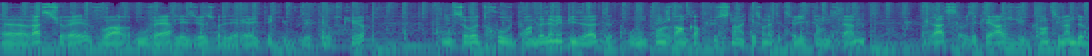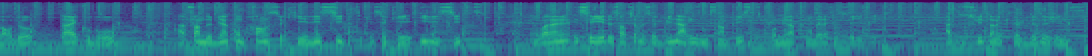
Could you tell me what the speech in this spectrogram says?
rassuré, voire ouvert les yeux sur les réalités qui vous étaient obscures. On se retrouve pour un deuxième épisode où l'on plongera encore plus dans la question de la sexualité en islam, grâce aux éclairages du grand imam de Bordeaux, Tarek Oubrou, afin de bien comprendre ce qui est licite et ce qui est illicite. Et on va même essayer de sortir de ce binarisme simpliste pour mieux appréhender la sexualité. A tout de suite dans l'épisode 2 de Jeans.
